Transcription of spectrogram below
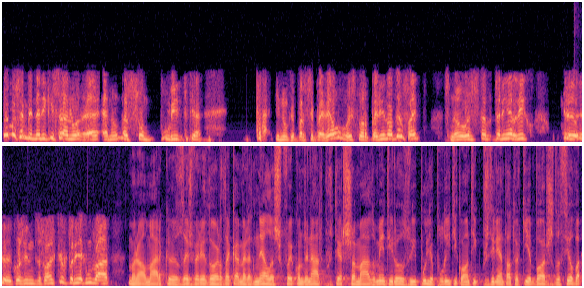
Eu sempre entendi que isto era, no, era é na sessão política e nunca participei dele. Hoje estou arrependido de não ter feito. Senão hoje estaria rico com as indenizações que ele teria que mudar. Manuel Marques, ex-vereador da Câmara de Nelas, que foi condenado por ter chamado mentiroso e pulha político ao antigo presidente da autarquia Borges da Silva,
